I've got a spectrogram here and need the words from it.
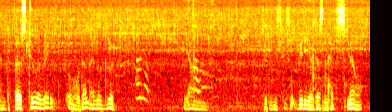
And the first two are ready. Oh, don't they look good? Oh, no. Yum. Pity this video doesn't have smell.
